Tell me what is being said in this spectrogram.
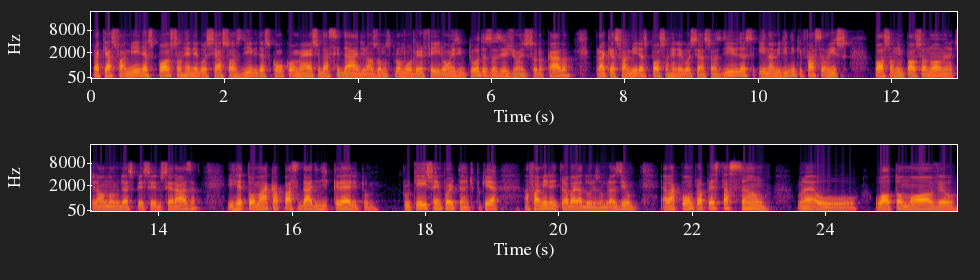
para que as famílias possam renegociar suas dívidas com o comércio da cidade. Nós vamos promover feirões em todas as regiões de Sorocaba para que as famílias possam renegociar suas dívidas e, na medida em que façam isso, possam limpar o seu nome, né, tirar o nome do SPC e do Serasa e retomar a capacidade de crédito. Por que isso é importante? Porque a família de trabalhadores no Brasil, ela compra a prestação, né, o, o automóvel,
